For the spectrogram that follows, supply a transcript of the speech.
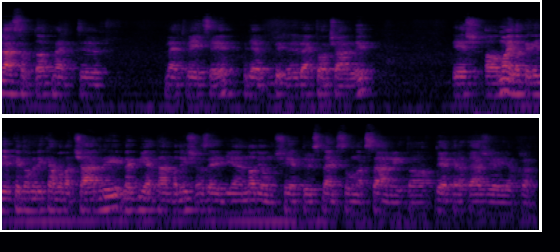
rászoktak, mert, mert WC, ugye Vector Charlie, és a mai napig egyébként Amerikában a Charlie, meg Vietnámban is az egy ilyen nagyon sértő slang szónak számít a dél-kelet-ázsiaiakra.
